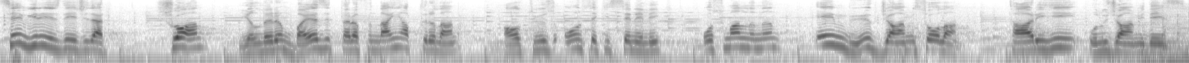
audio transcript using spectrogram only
Sevgili izleyiciler, şu an Yıldırım Bayezid tarafından yaptırılan 618 senelik Osmanlı'nın en büyük camisi olan tarihi Ulu Cami'deyiz.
